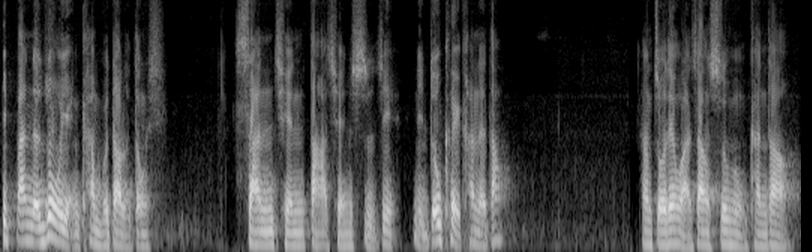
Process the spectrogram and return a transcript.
一般的肉眼看不到的东西，三千大千世界你都可以看得到。像昨天晚上师母看到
